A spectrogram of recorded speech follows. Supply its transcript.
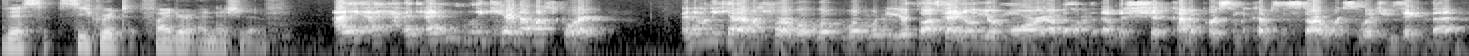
this secret fighter initiative? I I, I didn't really care that much for it. I didn't really care that much for. What, what, what are your thoughts? I know you're more of, of, of, the ship kind of person when it comes to Star Wars. So what do you think of that?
